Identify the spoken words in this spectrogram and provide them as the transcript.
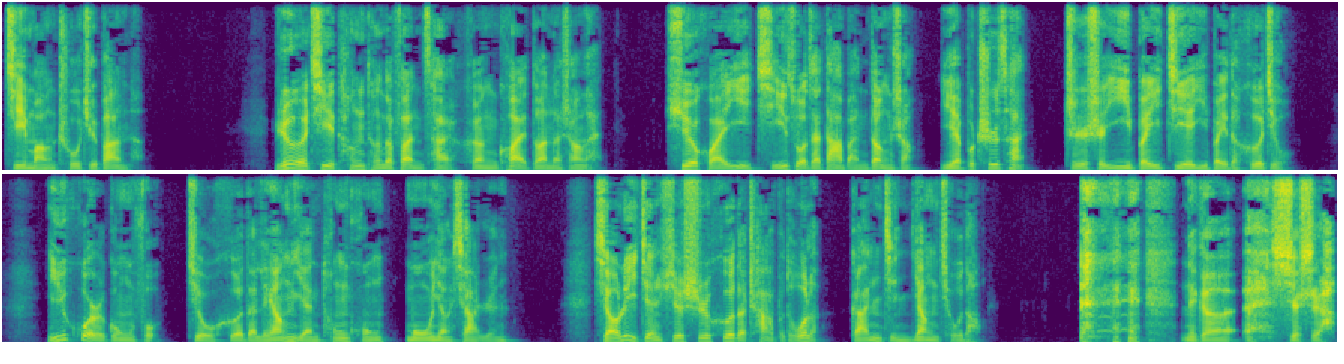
急忙出去办了。热气腾腾的饭菜很快端了上来，薛怀义骑坐在大板凳上，也不吃菜。只是一杯接一杯的喝酒，一会儿功夫就喝得两眼通红，模样吓人。小丽见薛师喝的差不多了，赶紧央求道：“ 那个薛师啊，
